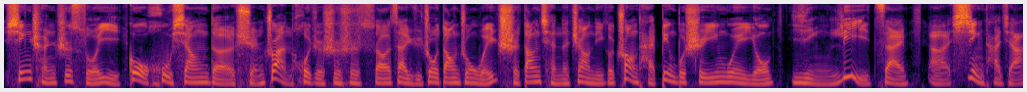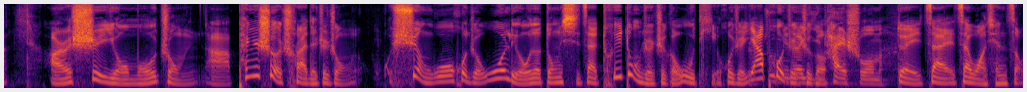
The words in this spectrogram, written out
星辰之所以够互相的旋转，或者是是说在宇宙当中维持当前的这样的一个状态，并不是因为有引力在啊吸引大家，而是有某种啊喷射出来的这种。漩涡或者涡流的东西在推动着这个物体，或者压迫着这个。太说嘛，对，在在往前走。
